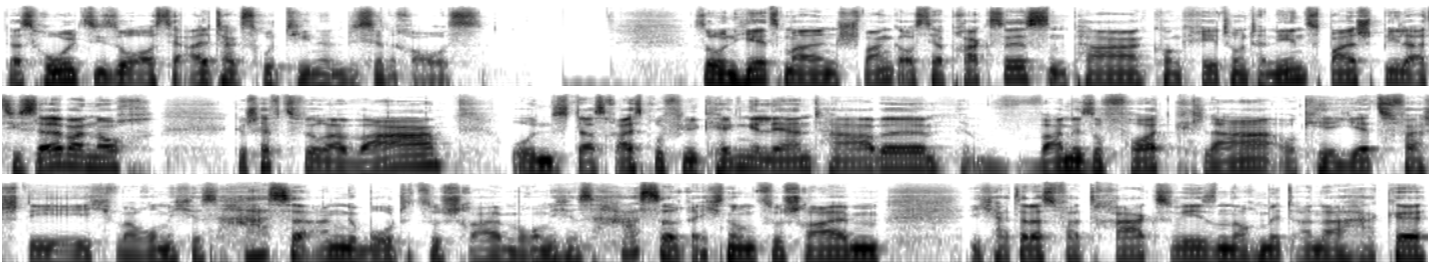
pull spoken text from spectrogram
das holt sie so aus der Alltagsroutine ein bisschen raus. So, und hier jetzt mal ein Schwank aus der Praxis, ein paar konkrete Unternehmensbeispiele. Als ich selber noch Geschäftsführer war und das Reisprofil kennengelernt habe, war mir sofort klar, okay, jetzt verstehe ich, warum ich es hasse, Angebote zu schreiben, warum ich es hasse, Rechnungen zu schreiben. Ich hatte das Vertragswesen noch mit an der Hacke.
